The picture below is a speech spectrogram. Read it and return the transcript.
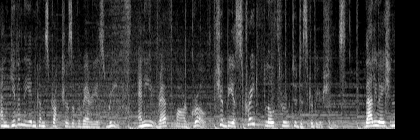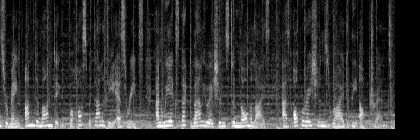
and given the income structures of the various REITs, any RevPAR growth should be a straight flow through to distributions. Valuations remain undemanding for hospitality S REITs, and we expect valuations to normalize as operations ride the uptrend.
